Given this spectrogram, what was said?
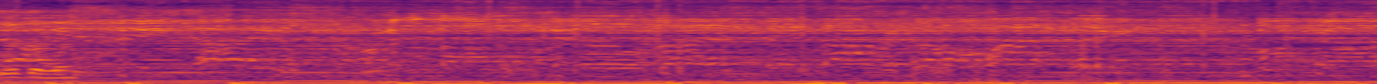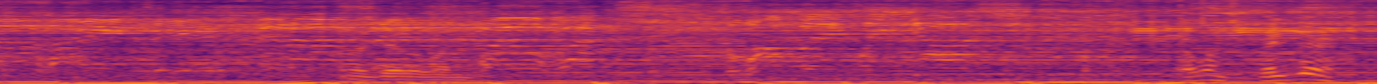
the other one. Where's the other one? That one's bigger.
